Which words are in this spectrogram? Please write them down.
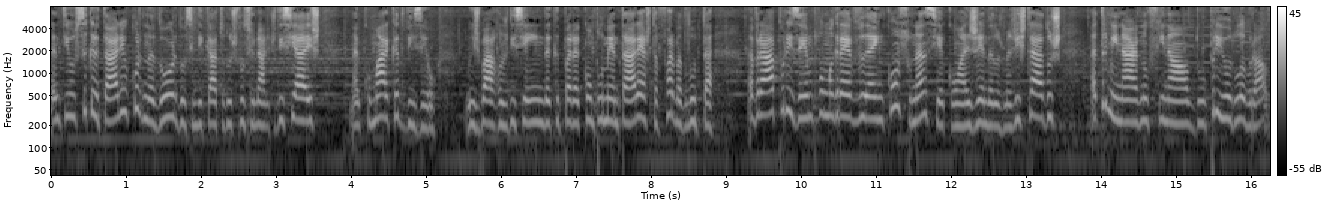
garantiu o secretário coordenador do Sindicato dos Funcionários Judiciais na comarca de Viseu. Luís Barros disse ainda que para complementar esta forma de luta haverá, por exemplo, uma greve em consonância com a agenda dos magistrados a terminar no final do período laboral.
